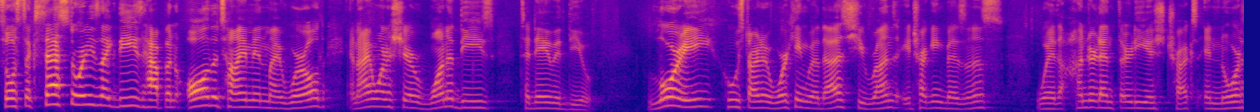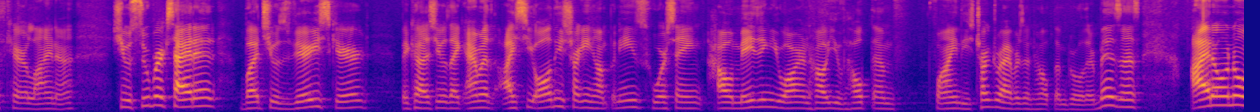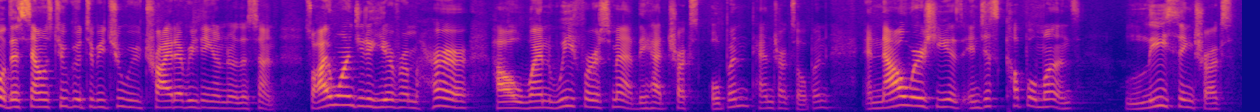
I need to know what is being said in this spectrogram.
So success stories like these happen all the time in my world, and I want to share one of these today with you. Lori, who started working with us, she runs a trucking business with 130-ish trucks in North Carolina. She was super excited, but she was very scared because she was like, Amrit, I see all these trucking companies who are saying how amazing you are and how you've helped them find these truck drivers and help them grow their business. I don't know, this sounds too good to be true. We've tried everything under the sun. So I want you to hear from her how when we first met, they had trucks open, 10 trucks open, and now where she is in just a couple months, leasing trucks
